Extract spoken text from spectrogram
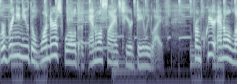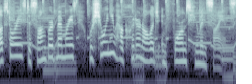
We're bringing you the wondrous world of animal science to your daily life. From queer animal love stories to songbird memories, we're showing you how critter knowledge informs human science.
